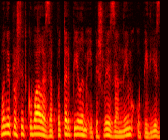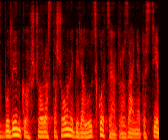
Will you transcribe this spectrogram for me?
Вони прослідкували за потерпілим і пішли за ним у під'їзд будинку, що розташований біля Луцького центру зайнятості.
